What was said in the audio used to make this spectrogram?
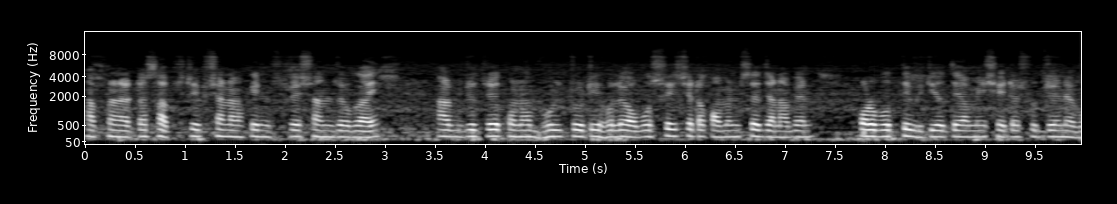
আপনার একটা সাবস্ক্রিপশান আমাকে ইন্সপিরেশান যোগায়। আর ভিডিওতে কোনো ভুল ত্রুটি হলে অবশ্যই সেটা কমেন্টসে জানাবেন। পরবর্তী ভিডিওতে আমি সেটা শুধরে নেব।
